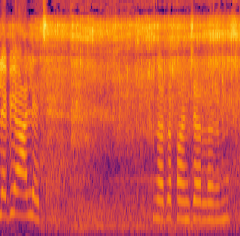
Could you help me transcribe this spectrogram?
Böyle bir alet. Bunlar da pancarlarımız.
